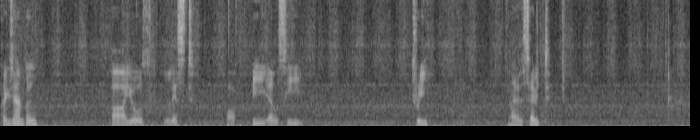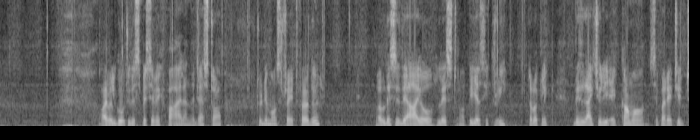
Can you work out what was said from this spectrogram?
For example IOS list of PLC 3 I will save it. I will go to the specific file on the desktop to demonstrate further well this is the IO list of PLC3 double click. This is actually a comma separated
